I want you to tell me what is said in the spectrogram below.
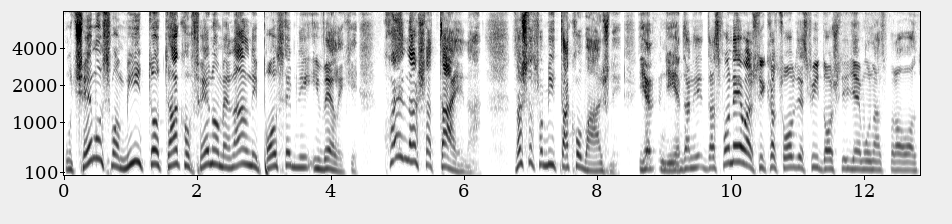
u čemu smo mi to tako fenomenalni, posebni i veliki? Koja je naša tajna? Zašto smo mi tako važni? Jer nije da, da smo nevažni kad su ovdje svi došli njemu na sprovod.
